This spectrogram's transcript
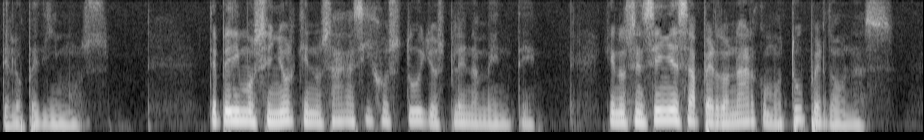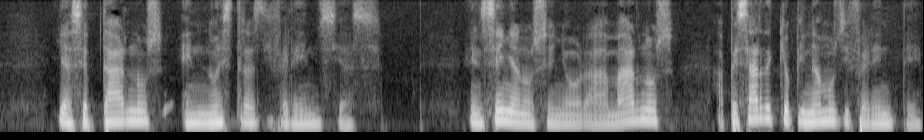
Te lo pedimos. Te pedimos, Señor, que nos hagas hijos tuyos plenamente, que nos enseñes a perdonar como tú perdonas y aceptarnos en nuestras diferencias. Enséñanos, Señor, a amarnos a pesar de que opinamos diferente,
